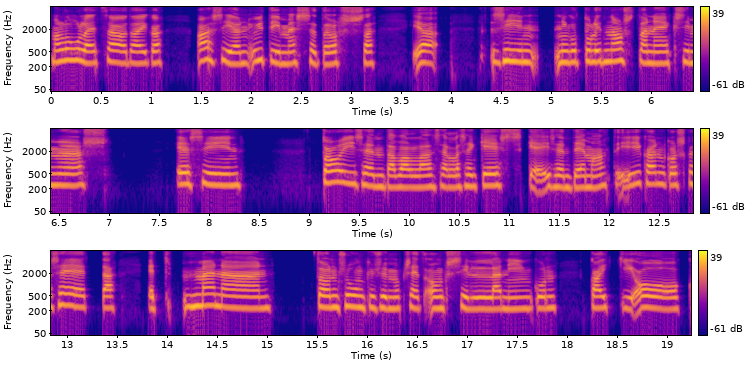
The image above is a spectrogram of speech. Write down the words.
mä luulen, että sä oot aika asian ytimessä tossa. Ja siinä niin tulit nostaneeksi myös esiin toisen tavallaan sellaisen keskeisen tematiikan, koska se, että, että mä näen ton sun kysymykset, onko sillä niin kuin kaikki ok,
